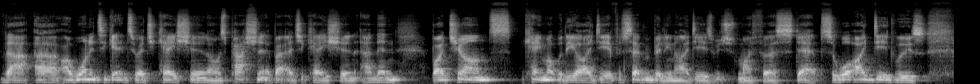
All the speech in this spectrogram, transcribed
that uh, I wanted to get into education. I was passionate about education, and then by chance came up with the idea for Seven Billion Ideas, which was my first step. So what I did was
